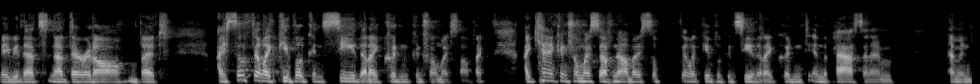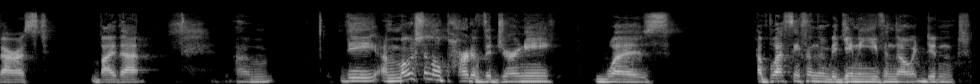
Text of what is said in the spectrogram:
maybe that's not there at all. But I still feel like people can see that I couldn't control myself. I, I can't control myself now, but I still feel like people can see that I couldn't in the past, and I'm I'm embarrassed by that. Um, the emotional part of the journey was a blessing from the beginning, even though it didn't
